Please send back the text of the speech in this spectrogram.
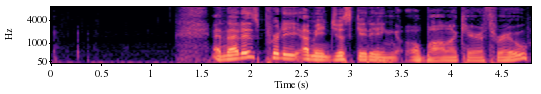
and that is pretty. I mean, just getting Obamacare through,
